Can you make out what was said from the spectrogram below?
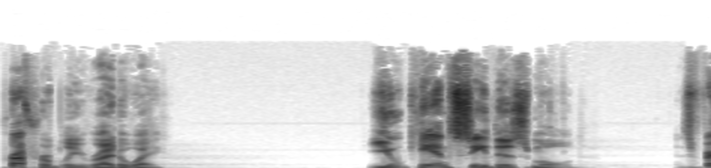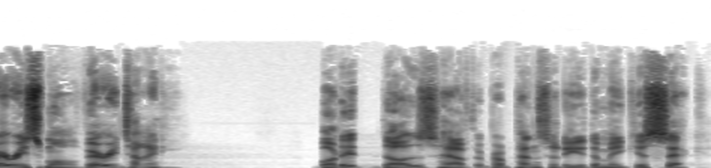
preferably right away. You can't see this mold. It's very small, very tiny, but it does have the propensity to make you sick.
